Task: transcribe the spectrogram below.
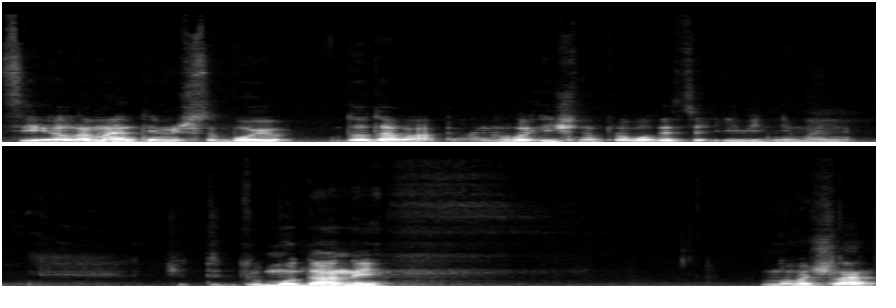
ці елементи між собою додавати. Аналогічно проводиться і віднімання. Тому даний многочлен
